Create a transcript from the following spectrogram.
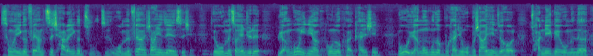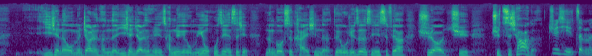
成为一个非常自洽的一个组织？我们非常相信这件事情。对我们首先觉得员工一定要工作快开心，如果员工工作不开心，我不相信最后传递给我们的。一线的我们教练团队，一线教练团队传递给我们用户这件事情，能够是开心的。对我觉得这个事情是非常需要去去自洽的。具体怎么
